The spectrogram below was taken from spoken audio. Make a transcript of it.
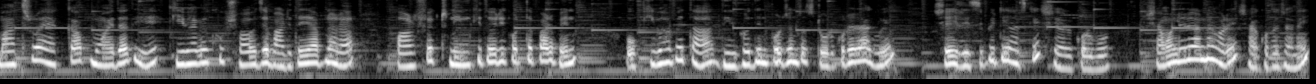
মাত্র এক কাপ ময়দা দিয়ে কীভাবে খুব সহজে বাড়িতেই আপনারা পারফেক্ট নিমকি তৈরি করতে পারবেন ও কীভাবে তা দীর্ঘদিন পর্যন্ত স্টোর করে রাখবেন, সেই রেসিপিটি আজকে শেয়ার করব। শ্যামলী রান্নাঘরে স্বাগত জানাই।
